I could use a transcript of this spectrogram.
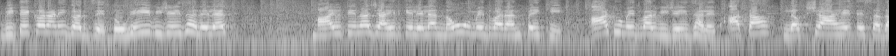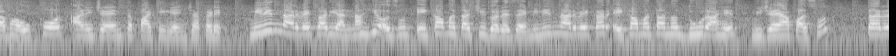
विटेकर आणि गर्जे दोघेही विजयी झालेले आहेत. महायुतीनं जाहीर केलेल्या नऊ उमेदवारांपैकी आठ उमेदवार विजयी झालेत. आता लक्ष आहे ते सदाभाऊ खोत आणि जयंत पाटील यांच्याकडे. मिलिंद नार्वेकर यांनाही अजून एका मताची गरज आहे. मिलिंद नार्वेकर एका मतानं दूर आहेत विजयापासून. तर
